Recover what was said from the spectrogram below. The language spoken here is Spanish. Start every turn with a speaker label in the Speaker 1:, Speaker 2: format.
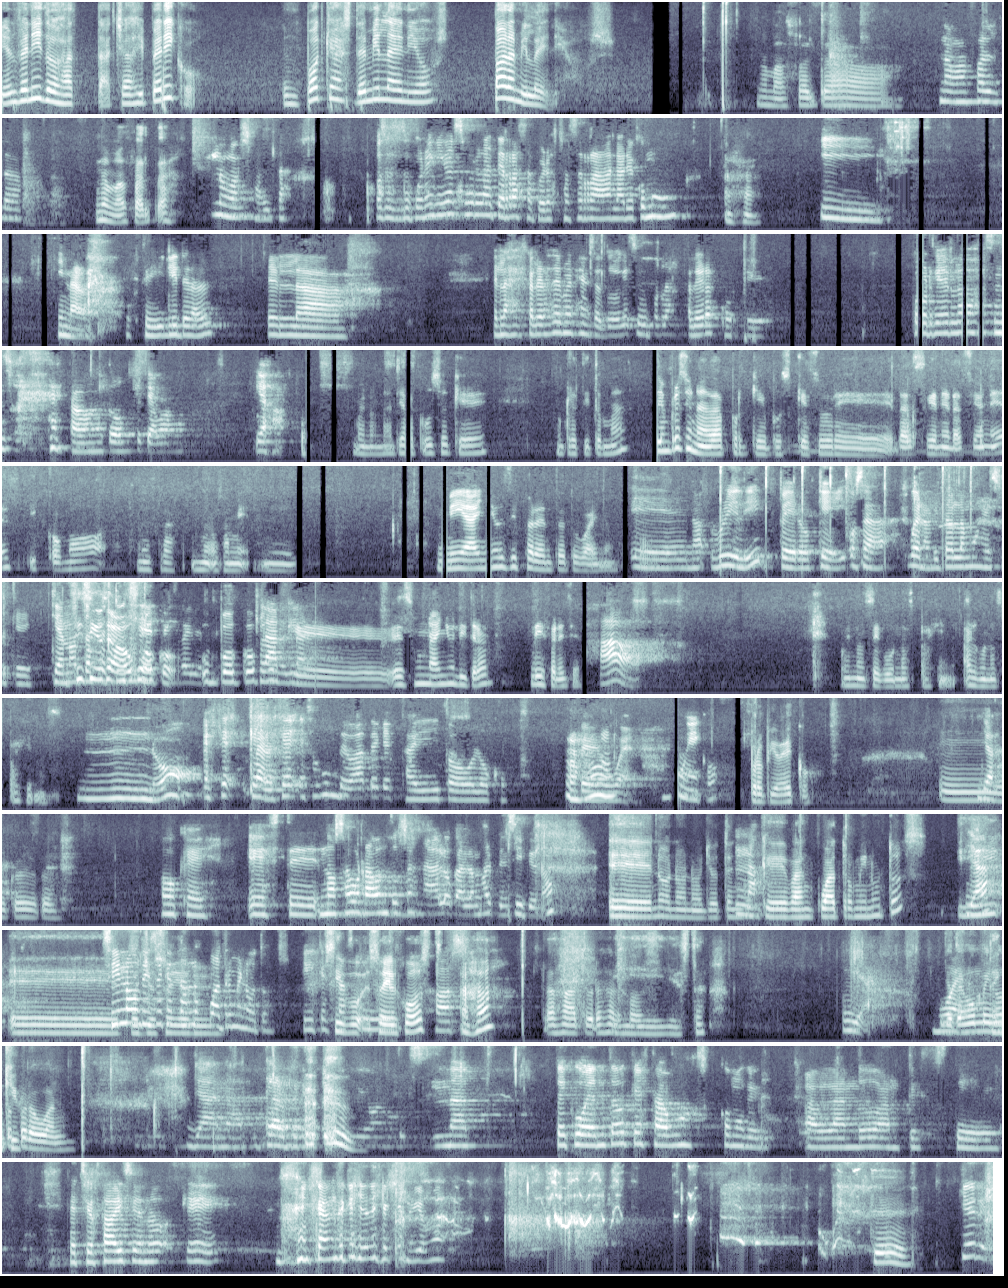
Speaker 1: Bienvenidos a Tachas y Perico, un podcast de milenios para milenios.
Speaker 2: No más falta.
Speaker 3: No más falta.
Speaker 2: No más falta.
Speaker 3: No más falta. O sea, se supone que iba sobre la terraza, pero está cerrada el área común.
Speaker 2: Ajá.
Speaker 3: Y. Y nada, estoy literal en la. En las escaleras de emergencia. Tuve que subir por las escaleras porque. Porque los ascensores estaban todos que se llamaban. Y ajá.
Speaker 2: Bueno, Nadia puso que un ratito más. Estoy impresionada porque busqué sobre las generaciones y cómo nuestra, o sea, mi, mi, mi año es diferente a tu año.
Speaker 3: Eh, not really, pero ok. O sea, bueno, ahorita hablamos de eso. Que, que
Speaker 2: Sí, sí, o sea, un poco, un poco
Speaker 3: Claro,
Speaker 2: porque es un año literal de diferencia.
Speaker 3: How?
Speaker 2: Bueno, según las páginas, algunas páginas.
Speaker 3: Mm, No, es que, claro, es que eso es un debate que está ahí todo loco.
Speaker 2: Ajá.
Speaker 3: Pero bueno, un eco.
Speaker 2: Propio eco.
Speaker 4: Mm,
Speaker 3: Ya.
Speaker 4: ok, ok.
Speaker 3: Ok, este, no se ha borrado entonces nada de lo que hablamos al principio, ¿no?
Speaker 2: Eh, no, no, no, yo tengo
Speaker 3: No.
Speaker 2: que van cuatro minutos. Y,
Speaker 3: ¿Ya?
Speaker 2: eh,
Speaker 3: sí, no,
Speaker 2: pues
Speaker 3: dice que están
Speaker 2: el-
Speaker 3: los cuatro minutos. Y que
Speaker 2: Sí,
Speaker 3: estás
Speaker 2: soy el host.
Speaker 3: host.
Speaker 2: Ajá.
Speaker 4: Ajá, tú eres el host.
Speaker 2: Y ya está.
Speaker 3: Ya.
Speaker 4: Yo
Speaker 3: Bueno,
Speaker 4: tengo un minuto, pero bueno.
Speaker 3: ya, Nat, claro, porque antes. Nat, te cuento que estábamos como que hablando antes de que Chio estaba diciendo que me encanta que yo dije que no íbamos
Speaker 4: ¿Qué?
Speaker 3: ¿Quieres?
